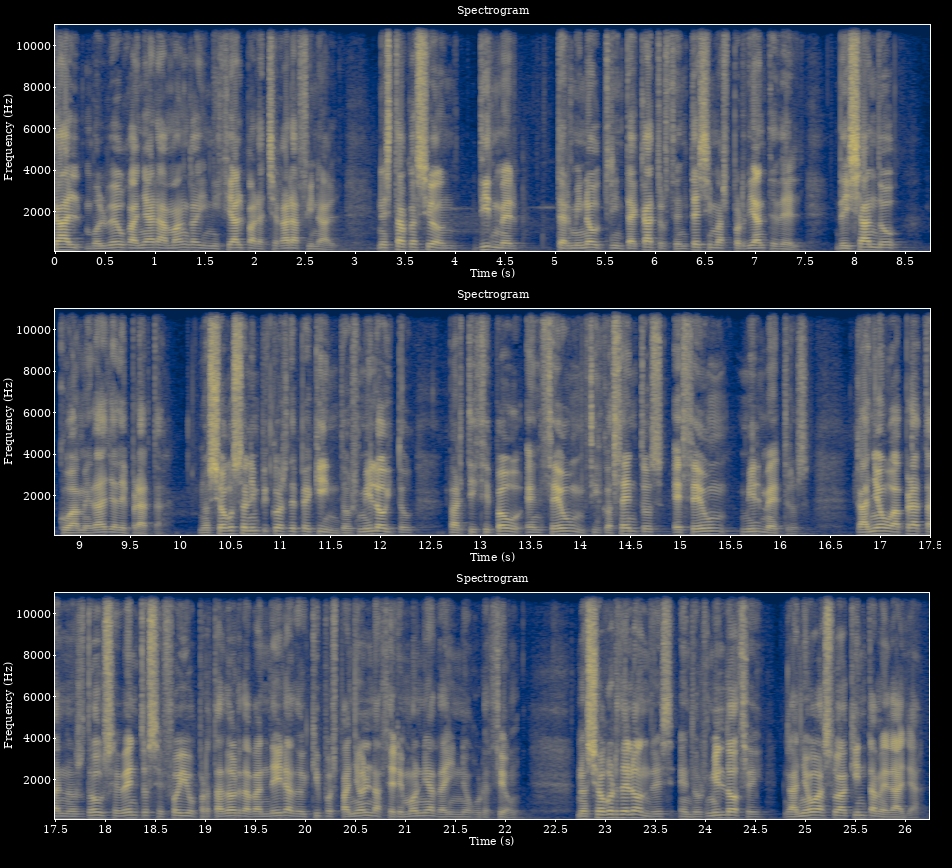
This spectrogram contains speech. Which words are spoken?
Cal volveu gañar a manga inicial para chegar á final. Nesta ocasión, Dittmer terminou 34 centésimas por diante del, deixando coa medalla de prata. Nos Xogos Olímpicos de Pequín 2008 participou en C1 500 e C1 1000 metros. Gañou a prata nos dous eventos e foi o portador da bandeira do equipo español na ceremonia da inauguración. Nos Xogos de Londres, en 2012, gañou a súa quinta medalla,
